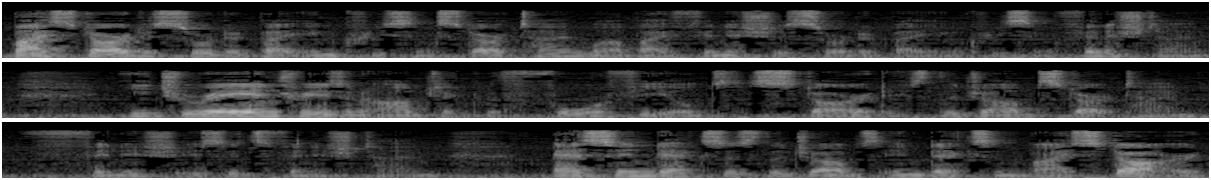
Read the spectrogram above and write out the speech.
By start is sorted by increasing start time, while by finish is sorted by increasing finish time. Each array entry is an object with four fields. Start is the job start time, finish is its finish time, S index is the job's index and by start,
